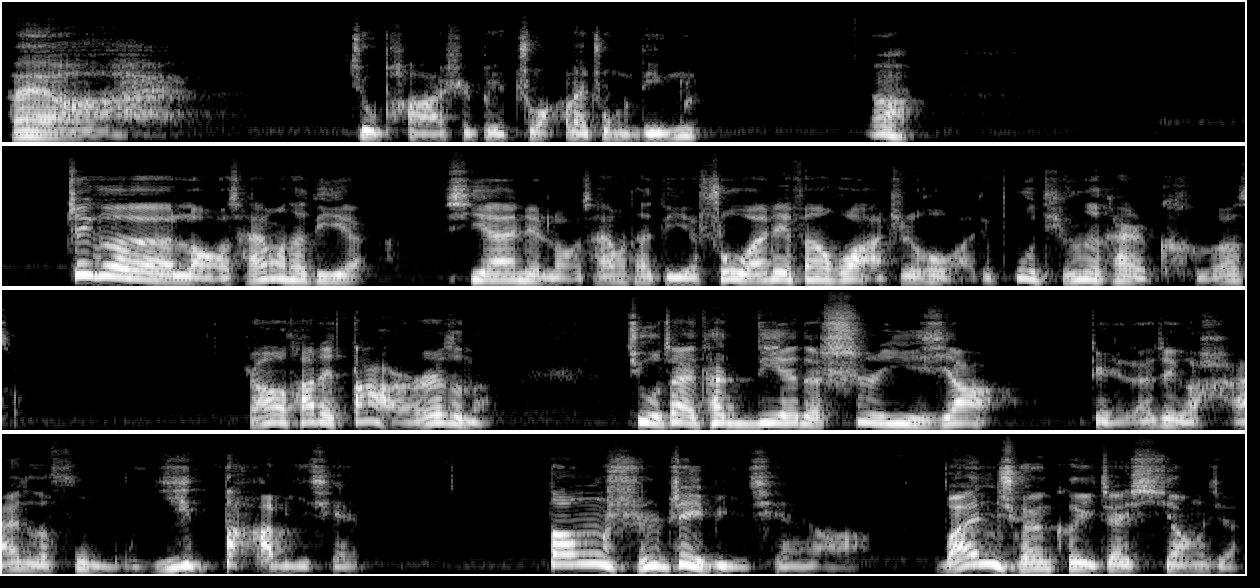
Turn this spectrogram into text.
哎呀，就怕是被抓了壮丁了啊！这个老裁缝他爹，西安这老裁缝他爹，说完这番话之后啊，就不停的开始咳嗽。然后他这大儿子呢，就在他爹的示意下，给了这个孩子的父母一大笔钱。当时这笔钱啊，完全可以在乡下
